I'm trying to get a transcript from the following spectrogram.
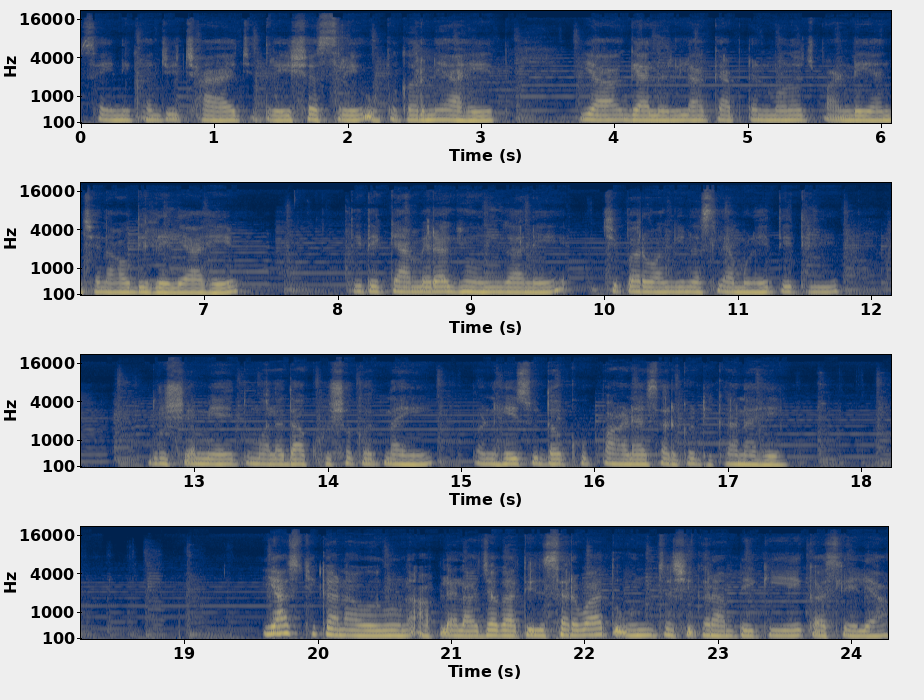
सैनिकांची छायाचित्रे शस्त्रे उपकरणे आहेत. या गॅलरीला कॅप्टन मनोज पांडे यांचे नाव दिलेले आहे. तिथे कॅमेरा घेऊन जाण्याची परवानगी नसल्यामुळे तेथील दृश्य मी तुम्हाला दाखवू शकत नाही पण हे सुद्धा खूप पाहण्यासारखं ठिकाण आहे. याच ठिकाणावरून आपल्याला जगातील सर्वात उंच शिखरांपैकी एक असलेल्या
